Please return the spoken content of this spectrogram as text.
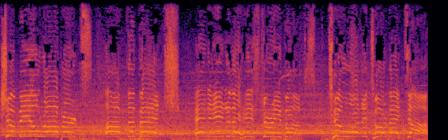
Jameel Roberts off the bench and into the history books. 2-1 to Tormenta.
